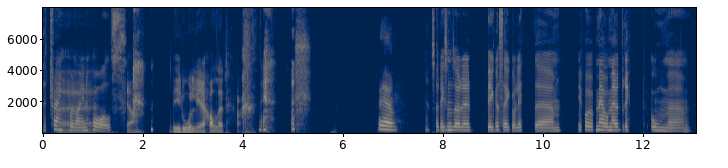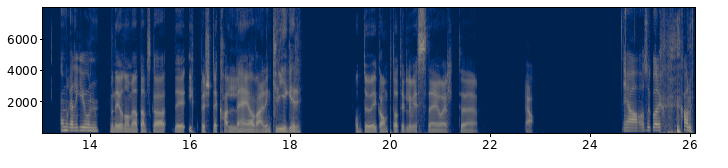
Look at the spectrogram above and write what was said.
The Tranquiline Eh, Halls. ja, de rolige haller. Ja. Så liksom så det bygger seg jo litt uh, Vi får jo mer og mer drypp om, uh, om religionen. Men det er jo noe med at de skal Det ypperste kallet er å være en kriger. Å dø i kamp, da, tydeligvis. Det er jo helt uh, Ja, og så går det kaldt,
